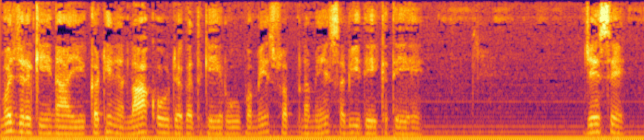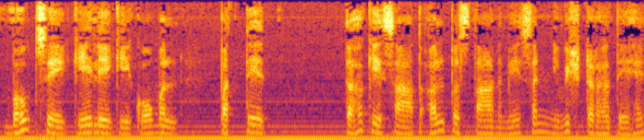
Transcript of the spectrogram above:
वज्र की नाई कठिन लाखों जगत के रूप में, स्वप्न में सभी देखते हैं। जैसे बहुत से केले के कोमल पत्ते तह के साथ अल्प स्थान में सन्निविष्ट रहते हैं,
